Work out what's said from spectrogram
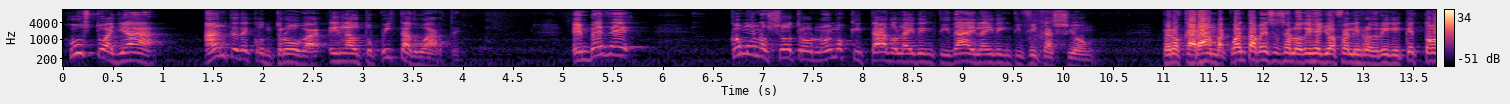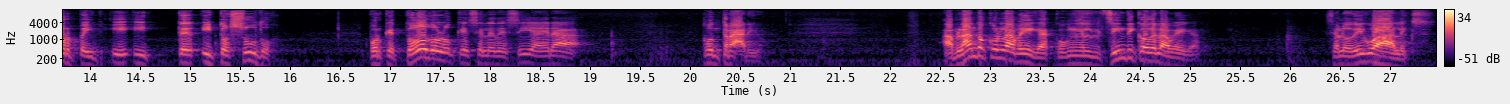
Justo allá, antes de Controva, en la autopista Duarte, en vez de cómo nosotros no hemos quitado la identidad y la identificación, pero caramba, ¿cuántas veces se lo dije yo a Félix Rodríguez? Qué torpe y, y, y tosudo, porque todo lo que se le decía era contrario. Hablando con La Vega, con el síndico de La Vega, se lo digo a Alex,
